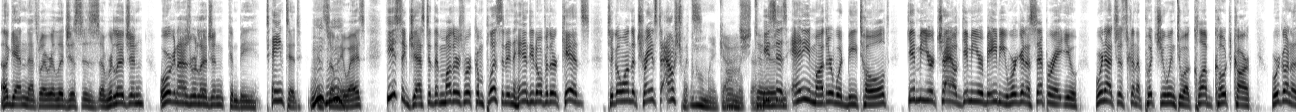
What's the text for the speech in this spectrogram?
again, that's why religious is a religion. Organized religion can be tainted in so Mhm. many ways. He suggested that mothers were complicit in handing over their kids to go on the trains to Auschwitz. Oh my gosh. God. dude. He says any mother would be told, Give me your child, give me your baby. We're gonna separate you. We're not just gonna put you into a club coach car. We're gonna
